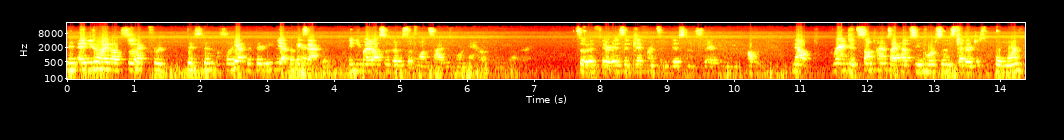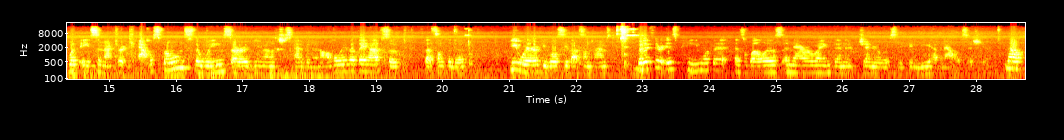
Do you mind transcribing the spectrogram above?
And you Don't might also- check for distance, like Yeah. that they're even. Yeah, Okay. exactly. And you might also notice that one side is more narrow than the other. So if there is a difference in distance there, then you probably, now, granted, sometimes I have seen horses that are just born with asymmetric atlas bones. The wings are, you know, it's just kind of an anomaly that they have, so that's something to be aware of. You will see that sometimes. But if there is pain with it as well as a narrowing, then it, generally speaking, you have an atlas issue. Now,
